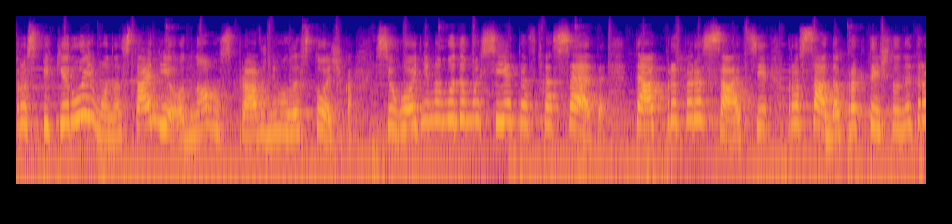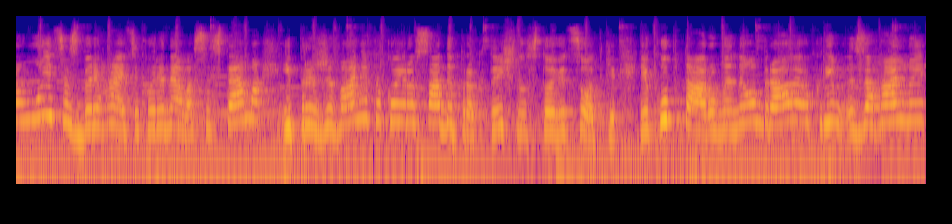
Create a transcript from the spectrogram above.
розпікіруємо на стадії одного справжнього листочка. Сьогодні ми будемо сіяти в касети. Так, при пересадці розсада практично не травмується, зберігається коренева система і приживання такої розсади практично 100%. Яку б тару ми не обрали, окрім загальної,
